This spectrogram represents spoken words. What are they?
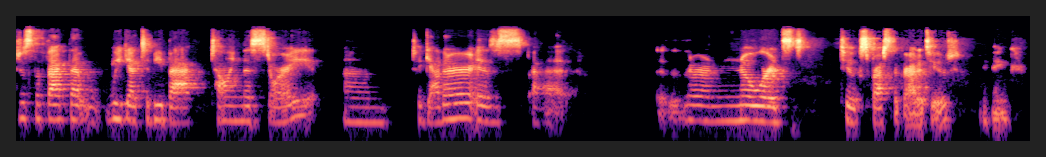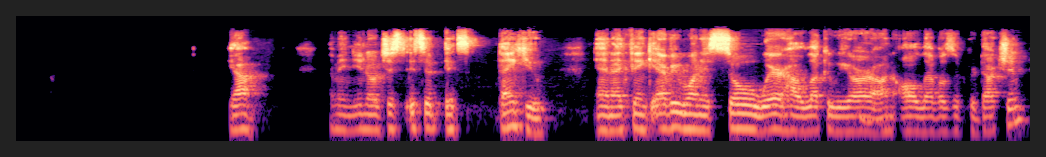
just the fact that we get to be back telling this story um, together is uh, there are no words to express the gratitude i think. Yeah. I mean you know just it's a it's thank you and I think everyone is so aware how lucky we are on all levels of production.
